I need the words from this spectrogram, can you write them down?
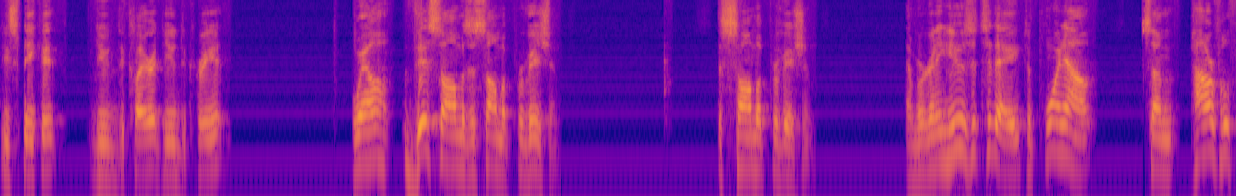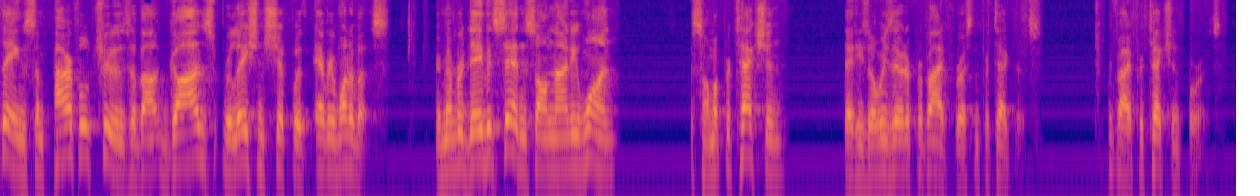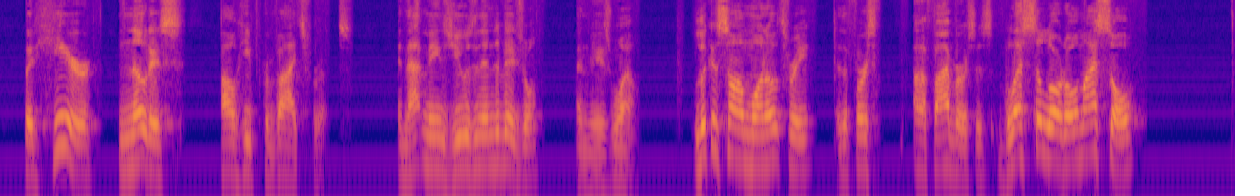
Do you speak it, Do you declare it, Do you decree it. Well, this psalm is a psalm of provision. The psalm of provision. And we're going to use it today to point out some powerful things, some powerful truths about God's relationship with every one of us. Remember, David said in Psalm 91, the psalm of protection, that he's always there to provide for us and protect us, to provide protection for us. But here, notice how he provides for us. And that means you as an individual and me as well. Look at Psalm 103, the first uh, five verses. Bless the Lord, O my soul,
